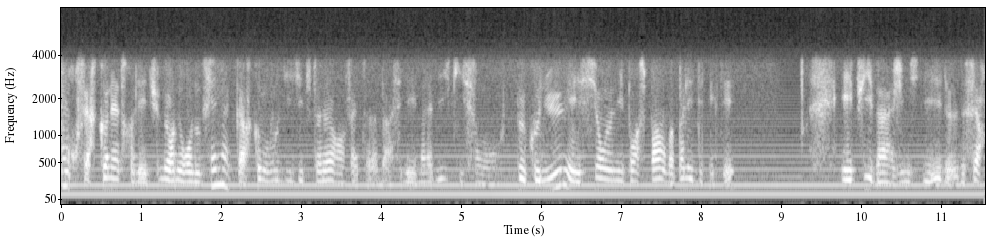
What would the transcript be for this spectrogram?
pour faire connaître les tumeurs neuroendocrines, car comme vous le disiez tout à l'heure, en fait, euh, bah, c'est des maladies qui sont peu connues et si on n'y pense pas, on ne va pas les détecter. Et puis, bah, j'ai décidé de, de faire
